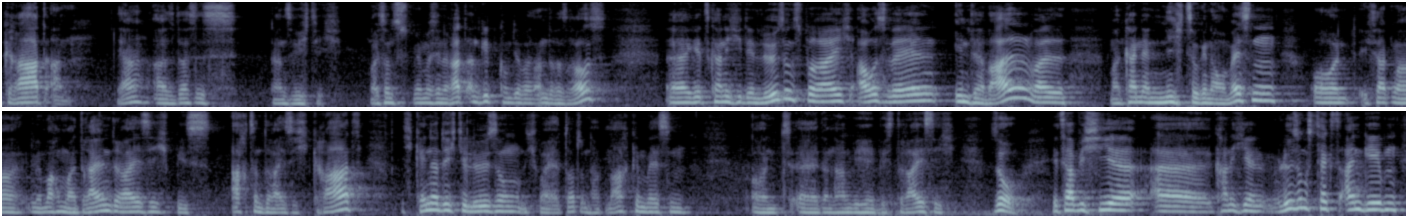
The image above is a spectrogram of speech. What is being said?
Grad an. Ja, also das ist ganz wichtig. Weil sonst, wenn man es in ein Rad angibt, kommt ja was anderes raus. Äh, jetzt kann ich hier den Lösungsbereich auswählen, Intervall, weil man kann ja nicht so genau messen. Und ich sage mal, wir machen mal 33 bis 38 Grad. Ich kenne natürlich die Lösung, ich war ja dort und habe nachgemessen. Und äh, dann haben wir hier bis 30. So, jetzt habe ich hier, äh, kann ich hier einen Lösungstext eingeben.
